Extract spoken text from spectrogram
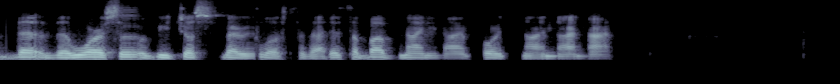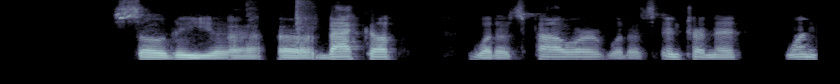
the the worst it will be just very close to that it's above 99.999 so the uh, uh, backup whether it's power whether it's internet one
